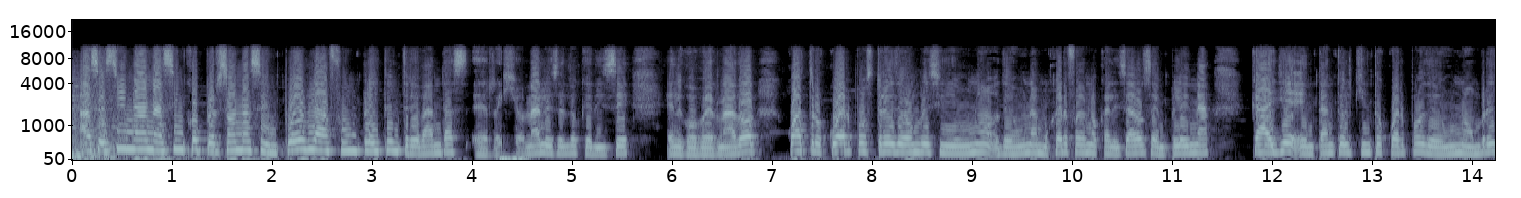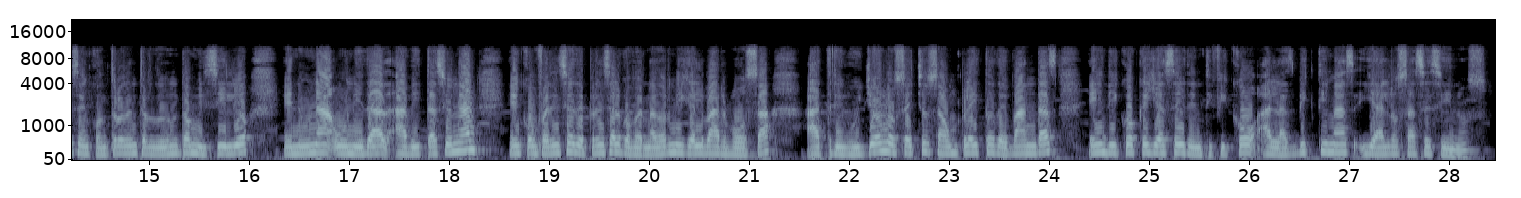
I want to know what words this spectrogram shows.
Asesinan a cinco personas en Puebla. Fue un pleito entre bandas eh, regionales, es lo que dice el gobernador. Cuatro cuerpos, tres de hombres y uno de una mujer fueron localizados en plena calle. En tanto, el quinto cuerpo de un hombre se encontró dentro de un domicilio en una unidad habitacional. En conferencia de prensa, el gobernador Miguel Barbosa atribuyó los hechos a un pleito de bandas e indicó que ya se identificó a las víctimas y a los asesinos.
